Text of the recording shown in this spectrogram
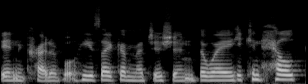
incredible. He's like a magician. The way he can help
